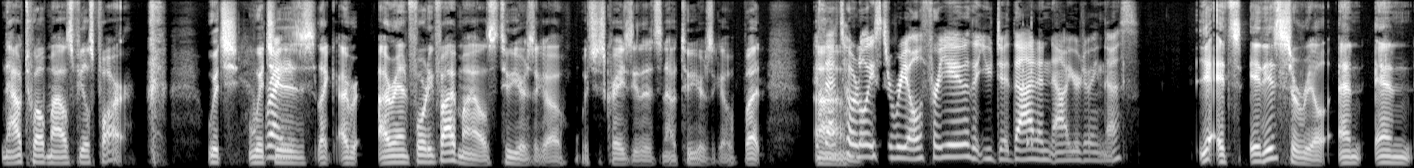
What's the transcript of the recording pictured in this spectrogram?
now 12 miles feels far which which Right. is like I, I ran 45 miles 2 years ago which is crazy that it's now 2 years ago but Is that um, totally surreal for you that you did that and now you're doing this? yeah it's it is surreal and and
